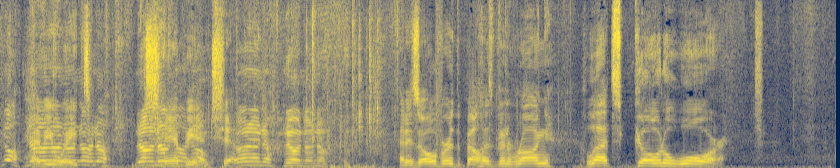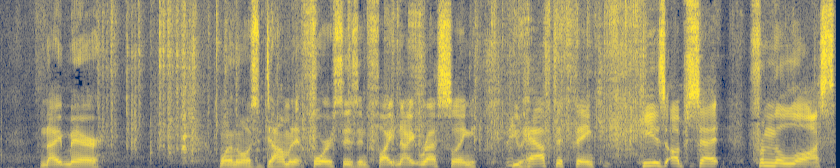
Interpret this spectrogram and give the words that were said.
No, no, Heavyweight no, no, no, no, no, no, Championship. No, no, no, no, no, no. That is over. The bell has been rung. Let's go to war. Nightmare, one of the most dominant forces in FightNite Wrestling. You have to think he is upset from the loss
